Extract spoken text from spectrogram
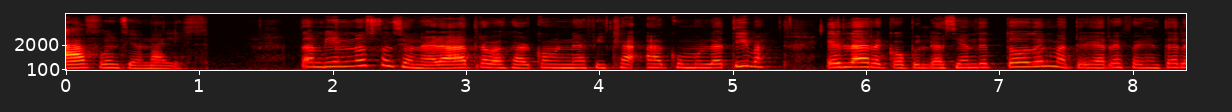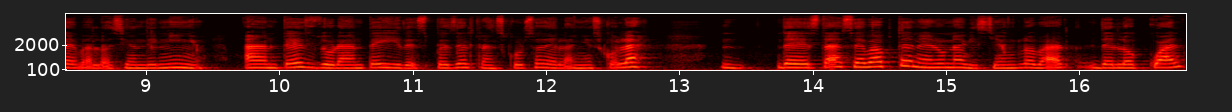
a funcionales. También nos funcionará trabajar con una ficha acumulativa es la recopilación de todo el material referente a la evaluación del niño, antes, durante y después del transcurso del año escolar. De esta se va a obtener una visión global de lo cual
